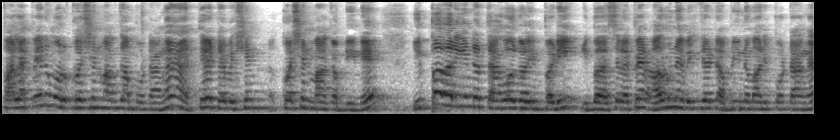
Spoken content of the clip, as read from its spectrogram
பல பேரும் ஒரு கொஸ்டின் மார்க் தான் போட்டாங்க. தேர்ட் எவிக்ஷன் கொஸ்டின் மார்க் அப்படின்னு. இப்ப வருகின்ற தகவல்களின் படி இப்ப சில பேர் அருண் எவிக்டட் அப்படின்ற மாதிரி போட்டாங்க.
